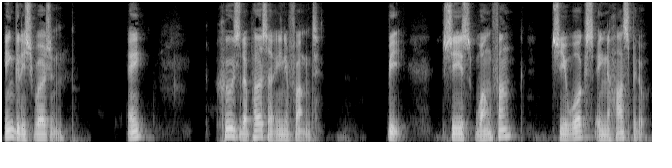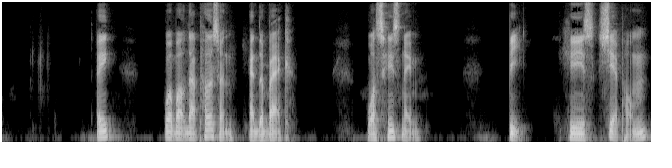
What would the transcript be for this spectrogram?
English version. A. Who's the person in the front？B B. She's Wang Fang. She works in the hospital. A. What about that person at the back? What's his name? B. He's Xie Peng.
